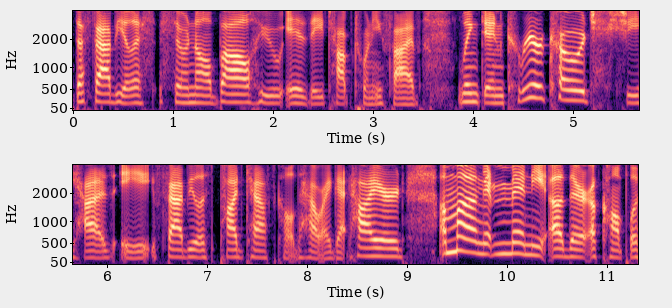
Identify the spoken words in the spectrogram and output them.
the fabulous Sonal Bal, who is a top 25 LinkedIn career coach. She has a fabulous podcast called How I Got Hired, among many other accomplishments.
